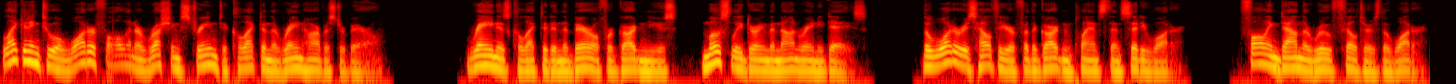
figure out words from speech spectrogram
Likening to a waterfall and a rushing stream to collect in the rain harvester barrel. Rain is collected in the barrel for garden use, mostly during the non rainy days. The water is healthier for the garden plants than city water. Falling down the roof filters the water.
